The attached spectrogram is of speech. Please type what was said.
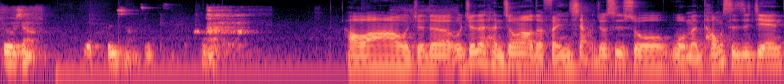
所以我想我分享这个。好啊，我觉得我觉得很重要的分享就是说，我们同时之间，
